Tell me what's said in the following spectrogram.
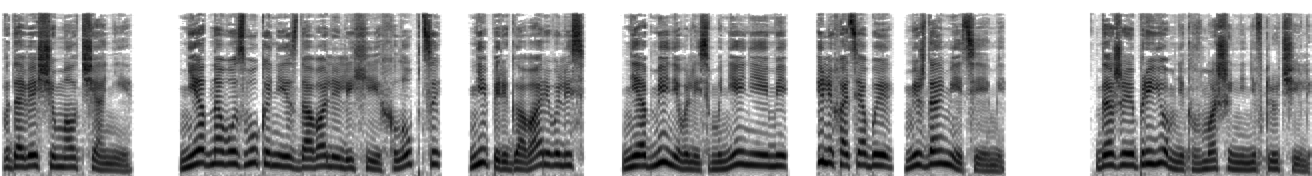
в давящем молчании. Ни одного звука не издавали лихие хлопцы, не переговаривались, не обменивались мнениями или хотя бы междометиями. Даже приемник в машине не включили.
